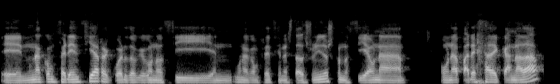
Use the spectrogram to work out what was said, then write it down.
en una conferencia, recuerdo que conocí en una conferencia en Estados Unidos, conocí a una, a una pareja de Canadá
